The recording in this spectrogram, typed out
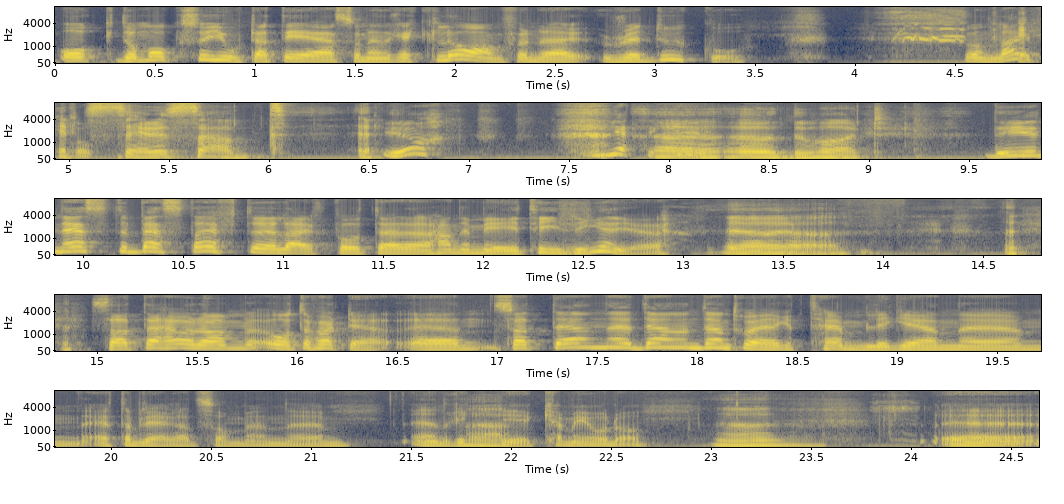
och de har också gjort att det är som en reklam för den där Reduco. Från Lifetop. Är det sant? Ja. Jättekul. Uh, underbart. Det är ju näst bästa efter Lifeboat där han är med i tidningen ju. Ja, ja. så att det här har de återfört det. Ehm, så att den, den, den tror jag är tämligen ehm, etablerad som en, ehm, en riktig ja. cameo då. Ja. Uh,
